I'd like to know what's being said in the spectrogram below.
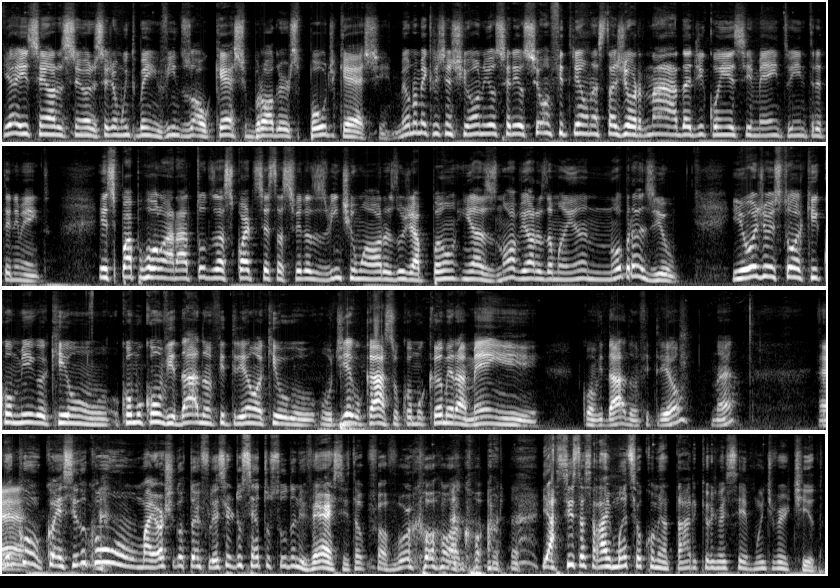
E aí, senhoras e senhores, sejam muito bem-vindos ao Cast Brothers Podcast. Meu nome é Christian Chiono e eu serei o seu anfitrião nesta jornada de conhecimento e entretenimento. Esse papo rolará todas as quartas e sextas-feiras às 21 horas do Japão e às 9 horas da manhã no Brasil. E hoje eu estou aqui comigo aqui um, como convidado anfitrião aqui o, o Diego Castro como cameraman e convidado anfitrião, né? É. Com, conhecido como o maior Shigotão Influencer do Centro-Sul do Universo. Então, por favor, corram agora. e assista essa live, mande seu comentário que hoje vai ser muito divertido.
